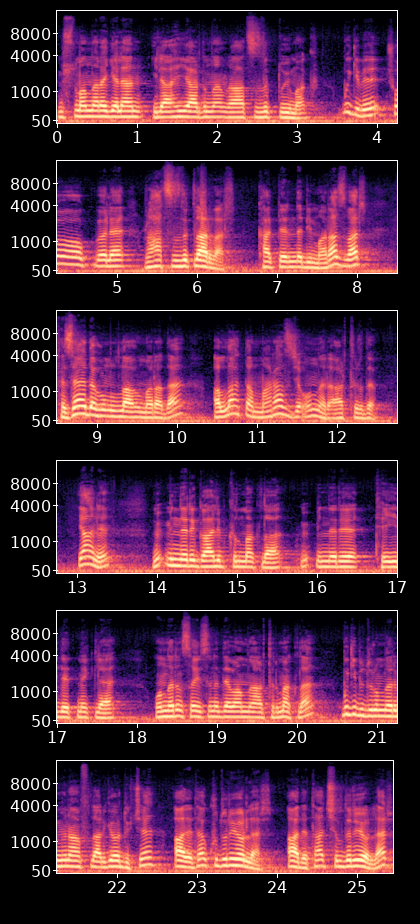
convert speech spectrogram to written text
Müslümanlara gelen ilahi yardımdan rahatsızlık duymak. Bu gibi çok böyle rahatsızlıklar var. Kalplerinde bir maraz var. Fezâdehumullahu marada. Allah da marazca onları artırdı. Yani müminleri galip kılmakla, müminleri teyit etmekle, onların sayısını devamlı artırmakla bu gibi durumları münafıklar gördükçe adeta kuduruyorlar. Adeta çıldırıyorlar.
